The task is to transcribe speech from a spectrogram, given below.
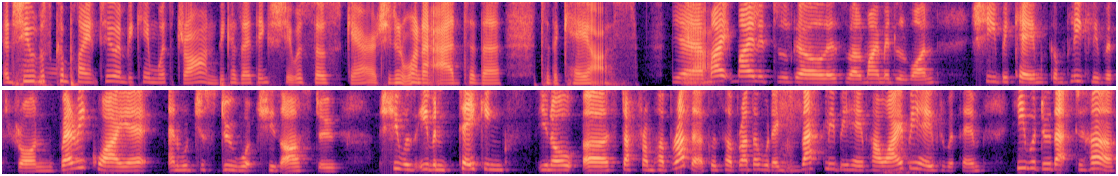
And she was compliant too and became withdrawn because I think she was so scared. She didn't want to add to the to the chaos. Yeah, Yeah. my my little girl as well, my middle one, she became completely withdrawn, very quiet, and would just do what she's asked to. She was even taking, you know, uh, stuff from her brother because her brother would exactly behave how I behaved with him. He would do that to her,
